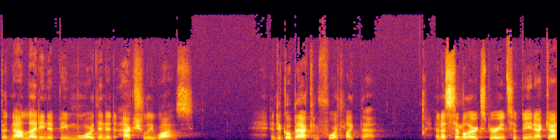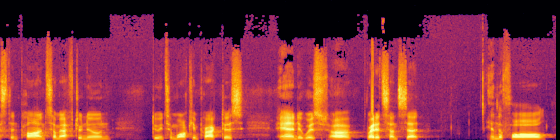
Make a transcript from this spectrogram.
but not letting it be more than it actually was. And to go back and forth like that. And a similar experience of being at Gaston Pond some afternoon, doing some walking practice, and it was uh, right at sunset in the fall,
